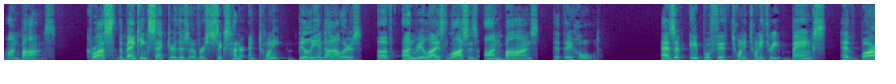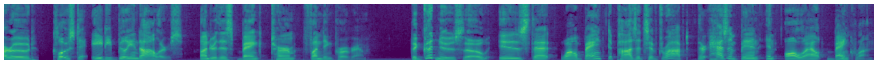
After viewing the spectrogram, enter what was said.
on bonds. Across the banking sector, there's over $620 billion of unrealized losses on bonds that they hold. As of April 5th, 2023, banks have borrowed close to $80 billion under this bank term funding program. The good news, though, is that while bank deposits have dropped, there hasn't been an all out bank run.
